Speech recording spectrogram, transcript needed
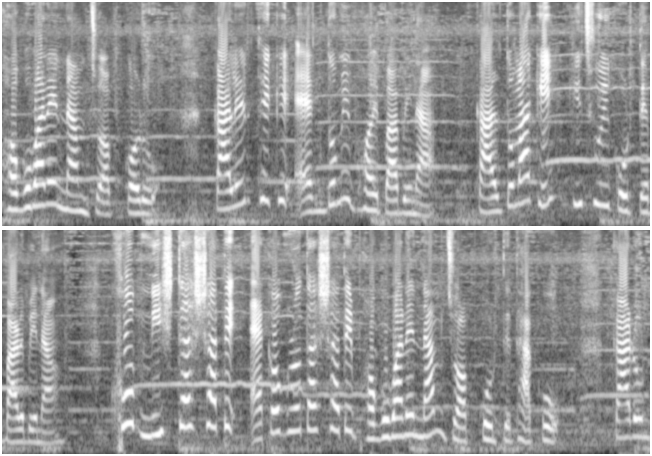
ভগবানের নাম জপ করো। কালের থেকে একদমই ভয় পাবে না। কাল তোমাকে কিছুই করতে পারবে না। খুব নিষ্ঠার সাথে, একাগ্রতার সাথে ভগবানের নাম জপ করতে থাকো। কারণ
